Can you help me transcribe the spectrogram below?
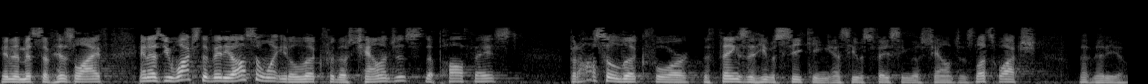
in the midst of his life. And as you watch the video, I also want you to look for those challenges that Paul faced but also look for the things that he was seeking as he was facing those challenges. Let's watch that video.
